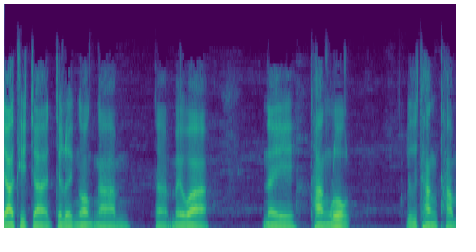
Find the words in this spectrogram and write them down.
ยากที่จะเจริญงอกงามนะ ไม่ว่าในทางโลกหรือทางธรรม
